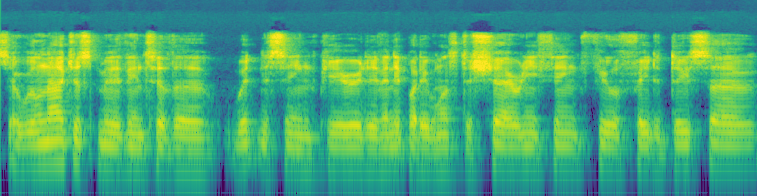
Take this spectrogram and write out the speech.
So we'll now just move into the witnessing period. If anybody wants to share anything, feel free to do so.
